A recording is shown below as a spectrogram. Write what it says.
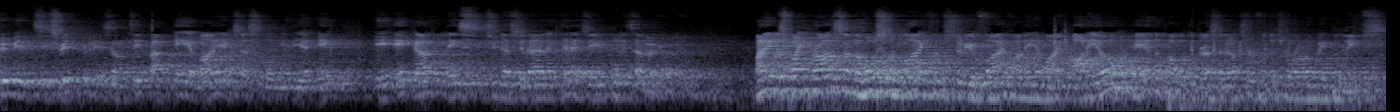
2018 présenté par AMI Accessible Media Inc. et INCA, l'Institut national canadien pour les aveugles. My name is Mike Ross. I'm the host of Live from Studio 5 on AMI Audio and the public address announcer for the Toronto Maple Leafs.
